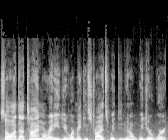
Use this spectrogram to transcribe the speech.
So at that time already, you were making strides with you know with your work.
